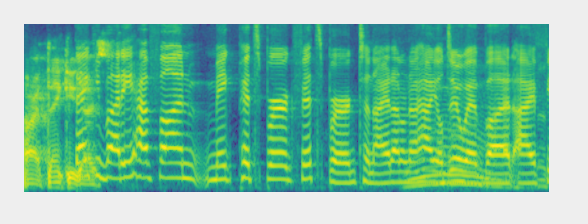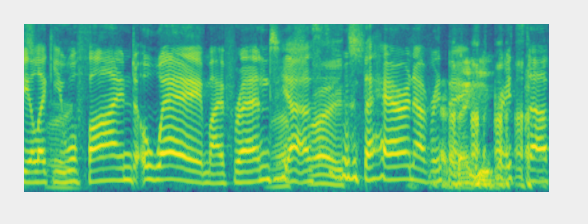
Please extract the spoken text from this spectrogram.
All right, thank you. Thank guys. you, buddy. Have fun. Make Pittsburgh Pittsburgh tonight. I don't know how you'll do it, but I feel like you will find a way, my friend. That's yes, right. with the hair and everything. Thank you. Great stuff.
